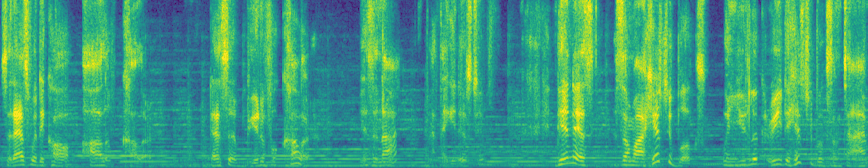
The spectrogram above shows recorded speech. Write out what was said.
So that's what they call olive color. That's a beautiful color, is it not? I think it is too. Then there's some of our history books. When you look read the history book sometime,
